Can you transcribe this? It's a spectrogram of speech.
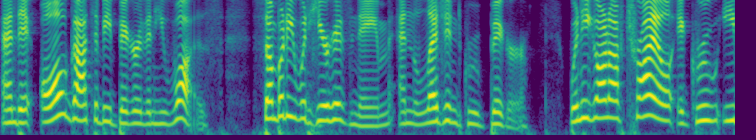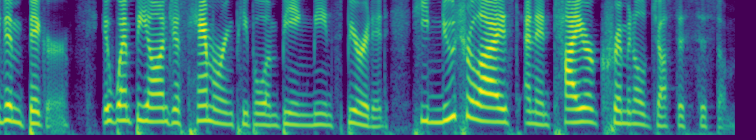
and it all got to be bigger than he was. Somebody would hear his name, and the legend grew bigger. When he got off trial, it grew even bigger. It went beyond just hammering people and being mean spirited. He neutralized an entire criminal justice system.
